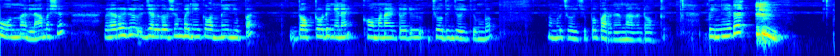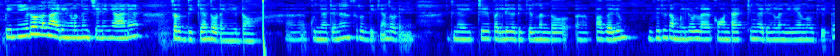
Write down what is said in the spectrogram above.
പോകുന്നതല്ല. പക്ഷെ വേറൊരു ജലദോഷവും പനിയൊക്കെ വന്നു കഴിഞ്ഞപ്പോൾ ഡോക്ടറോട് ഇങ്ങനെ കോമൺ ആയിട്ടൊരു ചോദ്യം ചോദിക്കുമ്പോൾ നമ്മൾ ചോദിച്ചപ്പോൾ പറഞ്ഞതെന്നാണ് ഡോക്ടർ. പിന്നീട് പിന്നീടുള്ള കാര്യങ്ങളെന്ന് വെച്ചിട്ടുണ്ടെങ്കിൽ ഞാൻ ശ്രദ്ധിക്കാൻ തുടങ്ങി കേട്ടോ കുഞ്ഞാറ്റനെ ശ്രദ്ധിക്കാൻ തുടങ്ങി. നൈറ്റ് പല്ല് കടിക്കുന്നുണ്ടോ? പകലും ഇവർ തമ്മിലുള്ള കോണ്ടാക്റ്റും കാര്യങ്ങളും എങ്ങനെയാണെന്ന് നോക്കിയിട്ട്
